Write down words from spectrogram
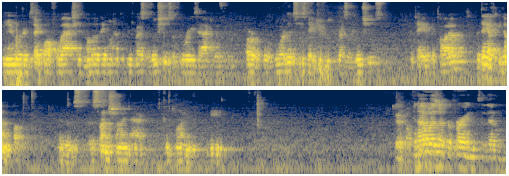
And in order to take lawful action, although they don't have to do resolutions, authorities act with, or or ordinances, they do resolutions that they have been but they have to be done in public. It was a Sunshine Act compliant meeting. Very helpful. And I wasn't referring to them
